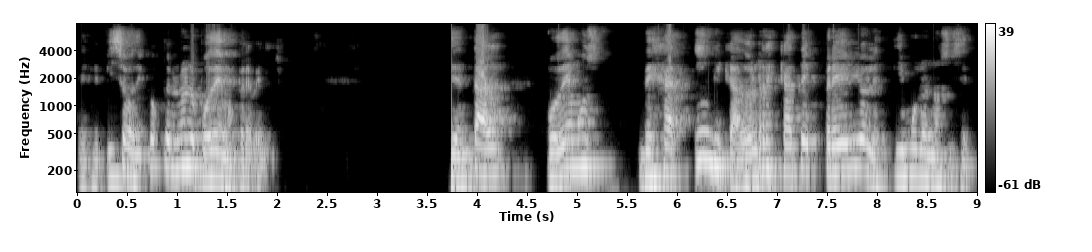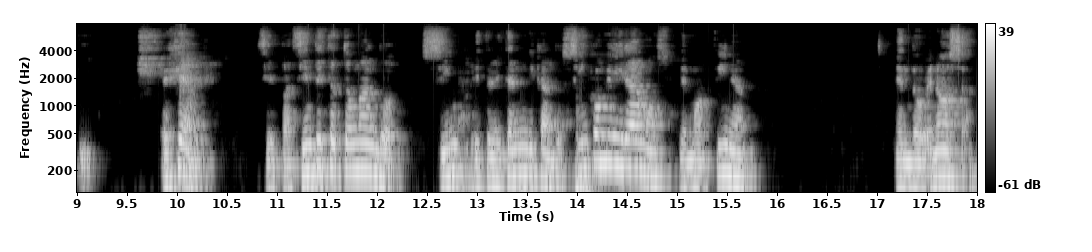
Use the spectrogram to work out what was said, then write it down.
es episódico, pero no lo podemos prevenir. Incidental podemos dejar indicado el rescate previo al estímulo nociceptivo. Ejemplo, si el paciente está tomando, le están indicando 5 miligramos de morfina endovenosa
